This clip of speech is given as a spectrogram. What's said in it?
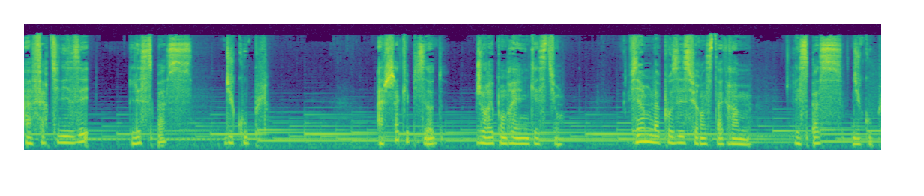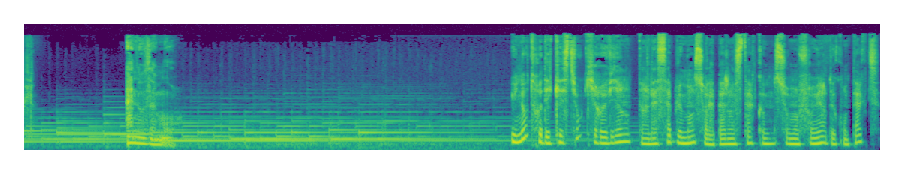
à fertiliser l'espace du couple. À chaque épisode, je répondrai à une question. Viens me la poser sur Instagram, l'espace du couple. À nos amours. Une autre des questions qui revient inlassablement sur la page Insta comme sur mon formulaire de contact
